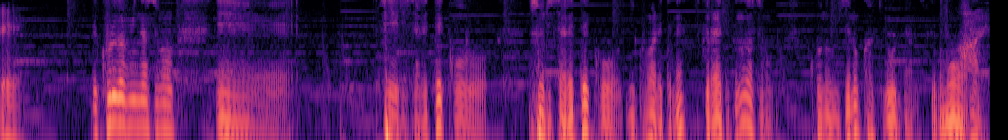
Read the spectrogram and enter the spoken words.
ええ。で、これがみんなその、えー、整理されて、こう、処理されて、こう、煮込まれてね、作られていくのが、その、この店のかき氷なんですけども、はい。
